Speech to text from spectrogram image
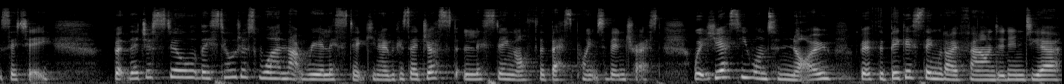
city but they're just still they still just weren't that realistic you know because they're just listing off the best points of interest which yes you want to know but if the biggest thing that i found in india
